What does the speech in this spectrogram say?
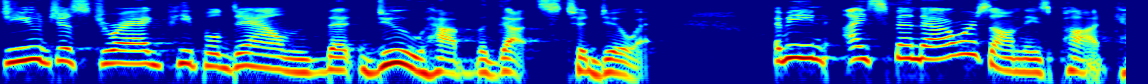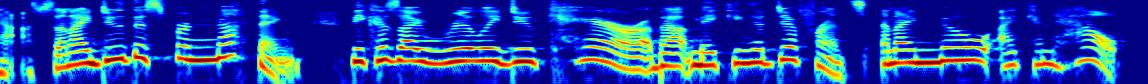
do you just drag people down that do have the guts to do it? I mean, I spend hours on these podcasts and I do this for nothing because I really do care about making a difference and I know I can help.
